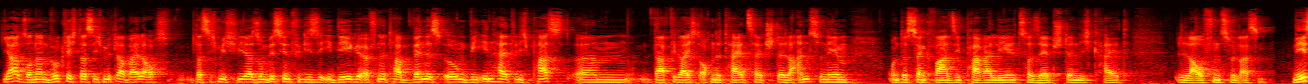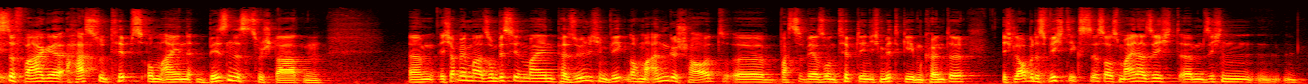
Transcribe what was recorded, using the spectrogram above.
ja, sondern wirklich, dass ich mittlerweile auch, dass ich mich wieder so ein bisschen für diese Idee geöffnet habe, wenn es irgendwie inhaltlich passt, ähm, da vielleicht auch eine Teilzeitstelle anzunehmen und das dann quasi parallel zur Selbstständigkeit laufen zu lassen. Nächste Frage, hast du Tipps, um ein Business zu starten? Ähm, ich habe mir mal so ein bisschen meinen persönlichen Weg nochmal angeschaut. Äh, was wäre so ein Tipp, den ich mitgeben könnte? Ich glaube, das Wichtigste ist aus meiner Sicht, ähm, sich einen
